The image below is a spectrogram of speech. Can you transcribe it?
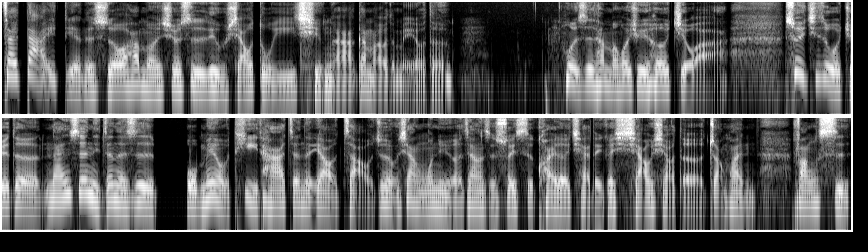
再大一点的时候，他们就是例如小赌怡情啊，干嘛有的没有的，或者是他们会去喝酒啊。所以其实我觉得男生你真的是。我没有替他真的要找这种像我女儿这样子随时快乐起来的一个小小的转换方式，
